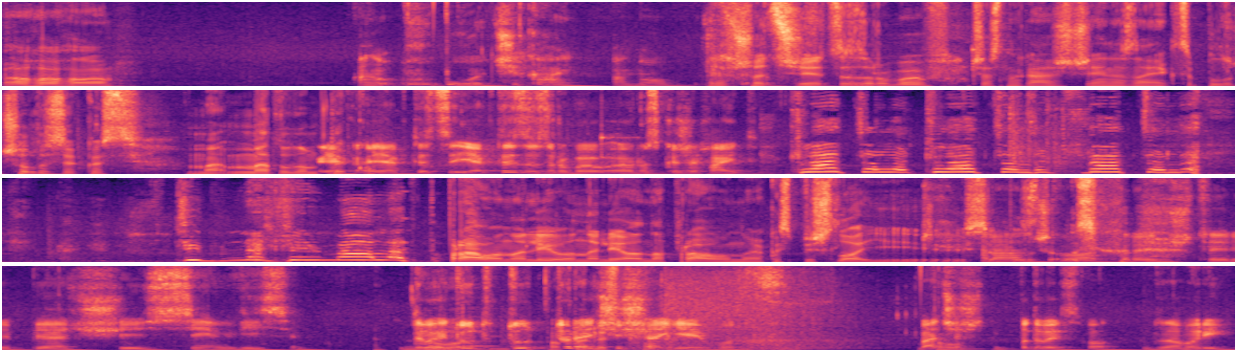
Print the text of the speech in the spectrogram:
Ого-го. А ну, о, чекай, а ну. Я що, чи я це зробив? Чесно кажучи, я не знаю, як це вийшло якось м- методом Як, тику. а як ти, це- як ти це зробив? Розкажи хайт. Клацала, клацала, клацала. Ти б нажимала. Право наліво, наліво, направо, воно якось пішло і все Раз, вийшло. два, три, чотири, п'ять, шість, сім, вісім. Диви, Ну, тут, тут, до речі, ще є. От. Бачиш, подивись, от, на горі.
